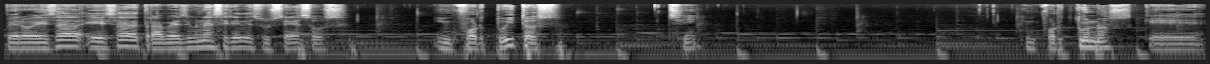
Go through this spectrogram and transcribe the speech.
pero esa es a través de una serie de sucesos infortuitos, Infortunos que,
